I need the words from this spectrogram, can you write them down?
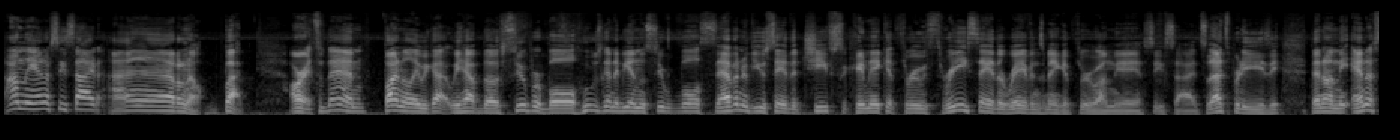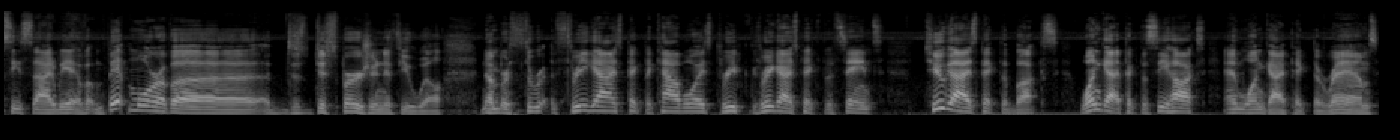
on the NFC side, I don't know, but. All right, so then finally we got we have the Super Bowl. Who's going to be in the Super Bowl? Seven of you say the Chiefs can make it through. Three say the Ravens make it through on the AFC side. So that's pretty easy. Then on the NFC side, we have a bit more of a dispersion, if you will. Number three, three guys pick the Cowboys. Three three guys pick the Saints. Two guys picked the Bucs, one guy picked the Seahawks, and one guy picked the Rams.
